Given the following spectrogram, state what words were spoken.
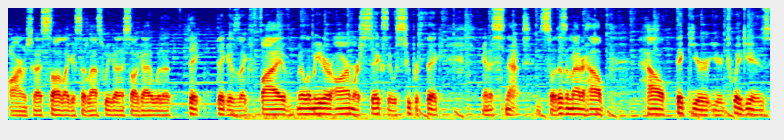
arms. I saw, like I said last week, I saw a guy with a thick, thick as like five millimeter arm or six. It was super thick, and it snapped. And so it doesn't matter how how thick your your twig is.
